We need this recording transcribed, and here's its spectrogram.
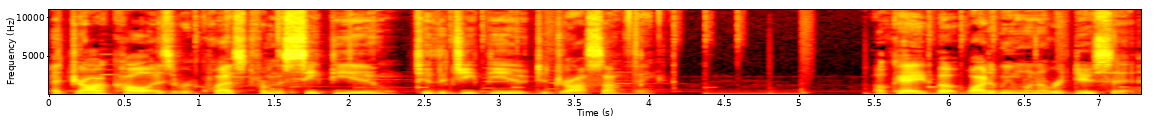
a draw call is a request from the CPU to the GPU to draw something. Okay, but why do we want to reduce it?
